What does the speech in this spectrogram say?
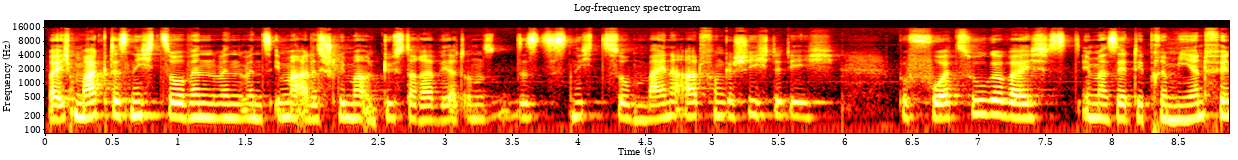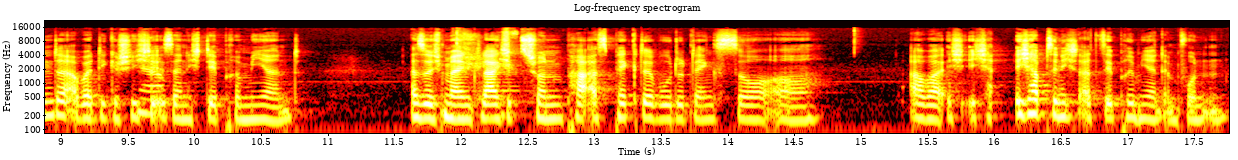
Weil ich mag das nicht so, wenn es wenn, immer alles schlimmer und düsterer wird. Und das ist nicht so meine Art von Geschichte, die ich bevorzuge, weil ich es immer sehr deprimierend finde. Aber die Geschichte ja. ist ja nicht deprimierend. Also ich meine, klar gibt es schon ein paar Aspekte, wo du denkst so, uh, aber ich, ich, ich habe sie nicht als deprimierend empfunden.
